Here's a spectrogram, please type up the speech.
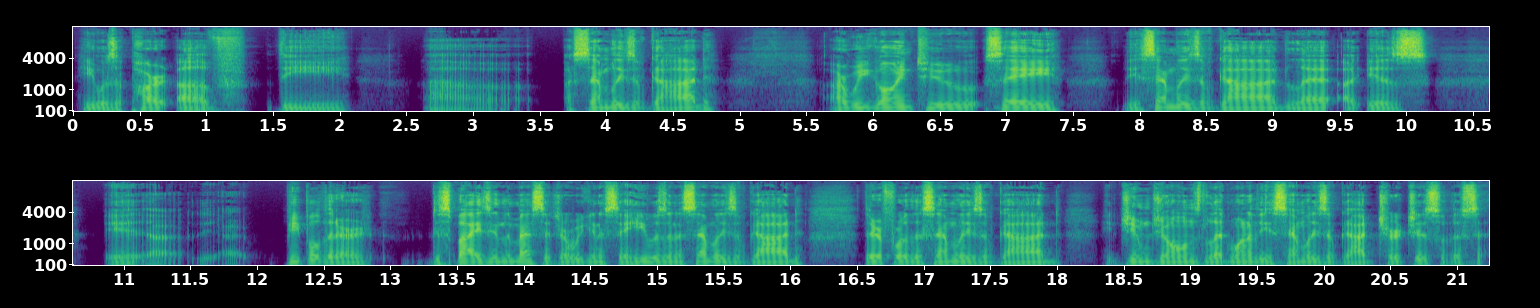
He was a part of the uh, assemblies of God. Are we going to say the assemblies of God le- uh, is uh, people that are despising the message? Are we going to say he was in assemblies of God, therefore the assemblies of God? Jim Jones led one of the assemblies of God churches, so the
